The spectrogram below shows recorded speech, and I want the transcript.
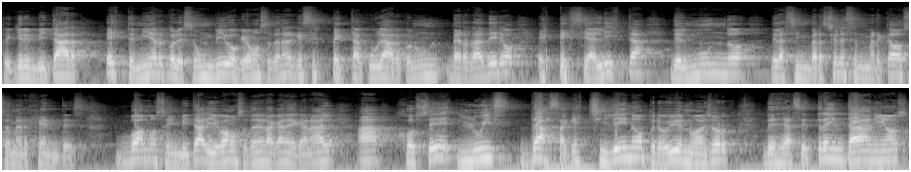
te quiero invitar este miércoles a un vivo que vamos a tener que es espectacular, con un verdadero especialista del mundo de las inversiones en mercados emergentes vamos a invitar y vamos a tener acá en el canal a José Luis Daza, que es chileno, pero vive en Nueva York desde hace 30 años.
